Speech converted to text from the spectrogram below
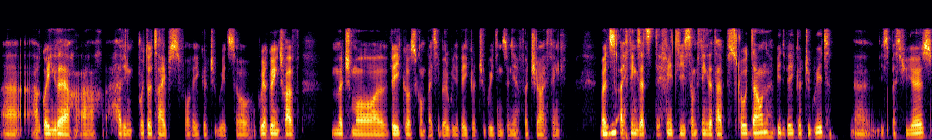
uh, are going there, are having prototypes for vehicle to grid. So we're going to have much more vehicles compatible with vehicle to grid in the near future, I think. But mm-hmm. I think that's definitely something that have slowed down a bit vehicle to grid uh, these past few years.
